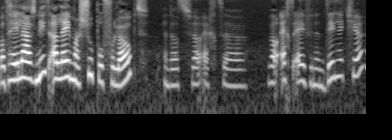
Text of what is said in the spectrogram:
Wat helaas niet alleen maar soepel verloopt. En dat is wel echt, uh, wel echt even een dingetje.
